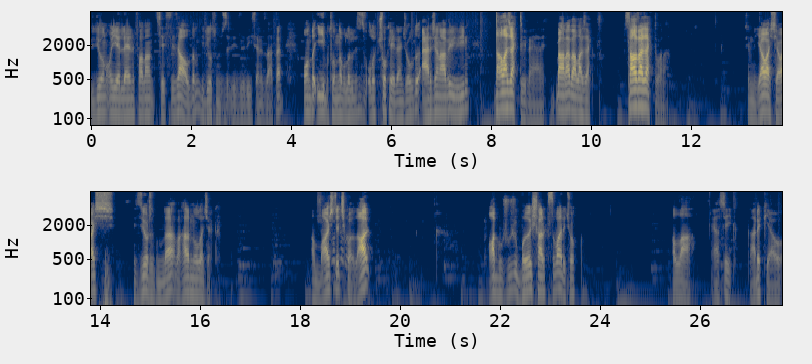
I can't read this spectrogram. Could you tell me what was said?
videonun o yerlerini falan sessize aldım. Biliyorsunuz izlediyseniz zaten. Onu da iyi butonuna bulabilirsiniz. O da çok eğlenceli oldu. Ercan abi bildiğin dalacaktı bile yani. Bana dalacaktı. Saldıracaktı bana. Şimdi yavaş yavaş izliyoruz bunu da. Bakalım ne olacak. Ama maaş ne bakalım. çıkmadı lan. Abi şu, şu bağış şarkısı var ya çok Allah Yasin garip ya o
